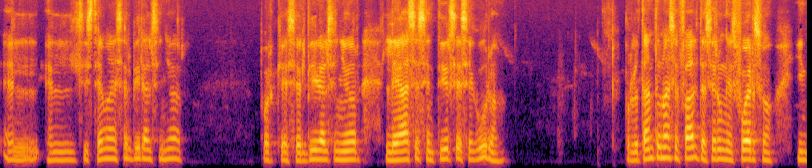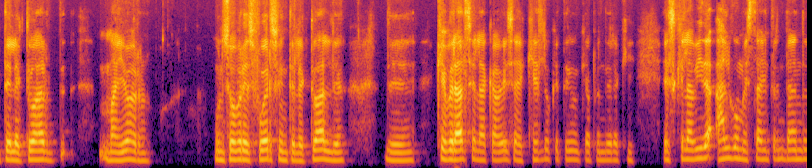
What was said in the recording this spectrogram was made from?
el, el sistema es servir al Señor, porque servir al Señor le hace sentirse seguro. Por lo tanto, no hace falta hacer un esfuerzo intelectual mayor, un sobreesfuerzo intelectual de, de quebrarse la cabeza de qué es lo que tengo que aprender aquí. Es que la vida algo me está intentando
